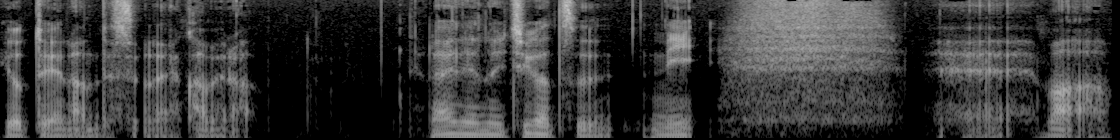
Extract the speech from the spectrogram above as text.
予定なんですよね、カメラ。来年の1月に、えー、まあ、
